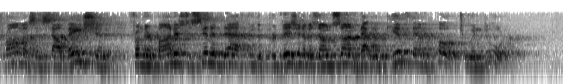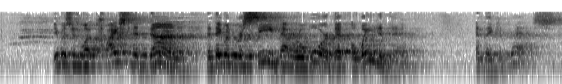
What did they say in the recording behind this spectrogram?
promise and salvation from their bondage to sin and death through the provision of His own Son that would give them hope to endure. It was in what Christ had done that they would receive that reward that awaited them and they could rest.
